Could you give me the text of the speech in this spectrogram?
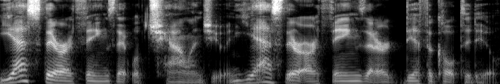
Yes, there are things that will challenge you. And yes, there are things that are difficult to do.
